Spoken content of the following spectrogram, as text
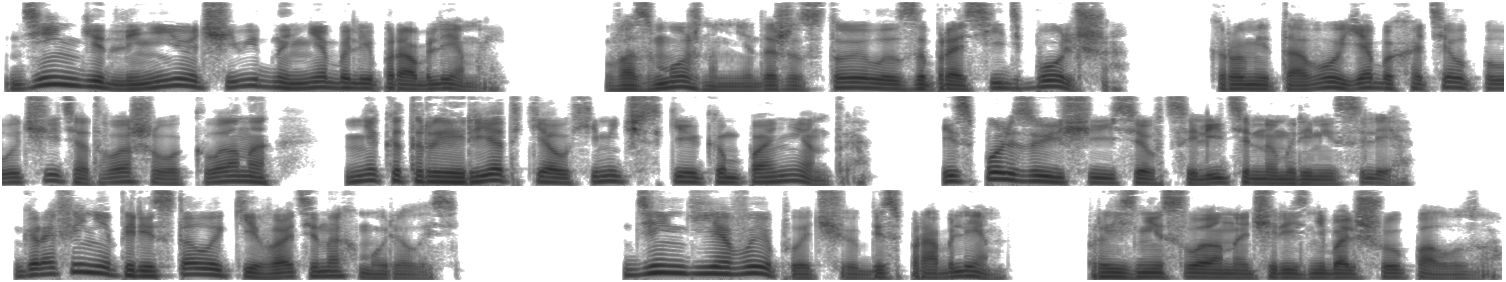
Деньги для нее, очевидно, не были проблемой. Возможно, мне даже стоило запросить больше. Кроме того, я бы хотел получить от вашего клана некоторые редкие алхимические компоненты, использующиеся в целительном ремесле. Графиня перестала кивать и нахмурилась. «Деньги я выплачу, без проблем», — произнесла она через небольшую паузу.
